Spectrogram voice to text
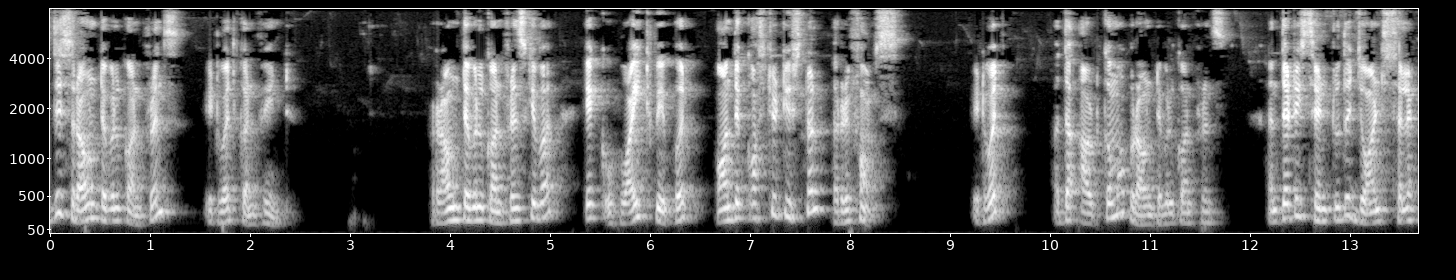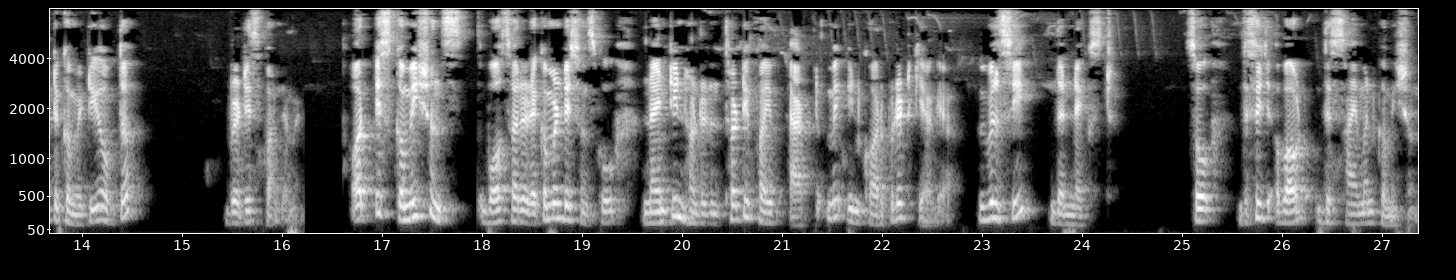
this round table conference it was convened round table conference के बाद एक white paper on the constitutional reforms it was the outcome of round table conference and that is sent to the joint select committee of the British parliament और इस कमीशन बहुत सारे रिकमेंडेशंस को 1935 एक्ट में इनकॉर्पोरेट किया गया। We will see the next so this is about the Simon commission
